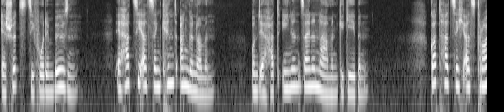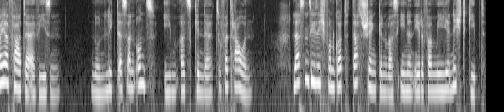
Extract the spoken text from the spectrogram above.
Er schützt sie vor dem Bösen. Er hat sie als sein Kind angenommen. Und er hat ihnen seinen Namen gegeben. Gott hat sich als treuer Vater erwiesen. Nun liegt es an uns, ihm als Kinder zu vertrauen. Lassen Sie sich von Gott das schenken, was Ihnen Ihre Familie nicht gibt.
